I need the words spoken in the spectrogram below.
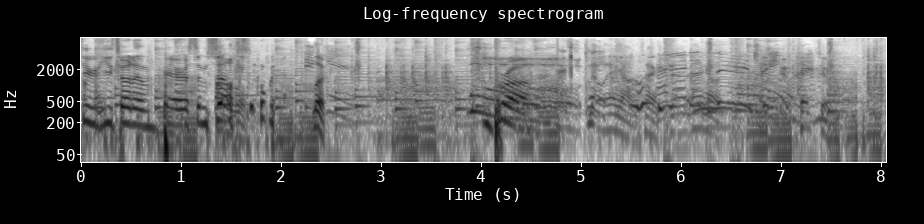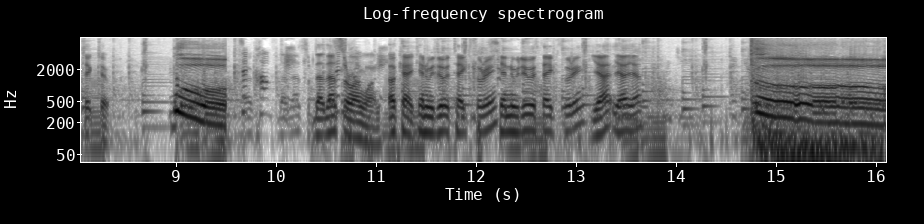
Dude, he's trying to embarrass himself so bad. Look. Bro. No, hang on. Hang on. Take two. Take two. It's a cupcake. That, that's the wrong one. Okay, can we do a take three? Can we do a take three? Yeah, yeah, yeah.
